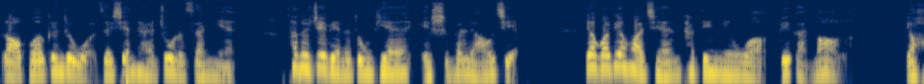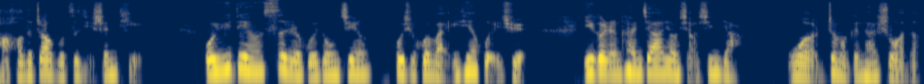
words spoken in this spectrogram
老婆跟着我在仙台住了三年，她对这边的冬天也十分了解。要挂电话前，他叮咛我别感冒了，要好好的照顾自己身体。我预定四日回东京，或许会晚一天回去，一个人看家要小心点儿。我这么跟他说的，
